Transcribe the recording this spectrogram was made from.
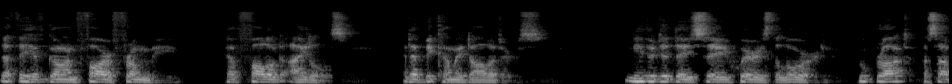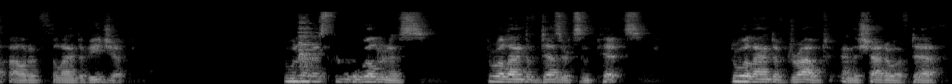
that they have gone far from me, have followed idols, and have become idolaters? Neither did they say, Where is the Lord, who brought us up out of the land of Egypt, who led us through the wilderness, through a land of deserts and pits? through a land of drought and the shadow of death,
